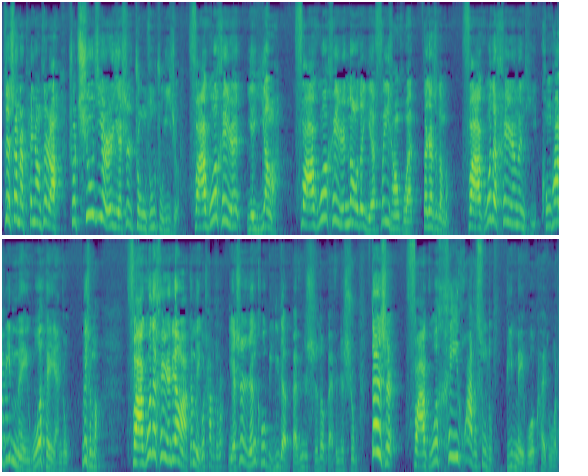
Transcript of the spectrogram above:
在上面喷上字儿啊，说丘吉尔也是种族主义者。法国黑人也一样啊，法国黑人闹得也非常欢，大家知道吗？法国的黑人问题恐怕比美国还严重。为什么？法国的黑人量啊，跟美国差不多，也是人口比例的百分之十到百分之十五。但是法国黑化的速度比美国快多了。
